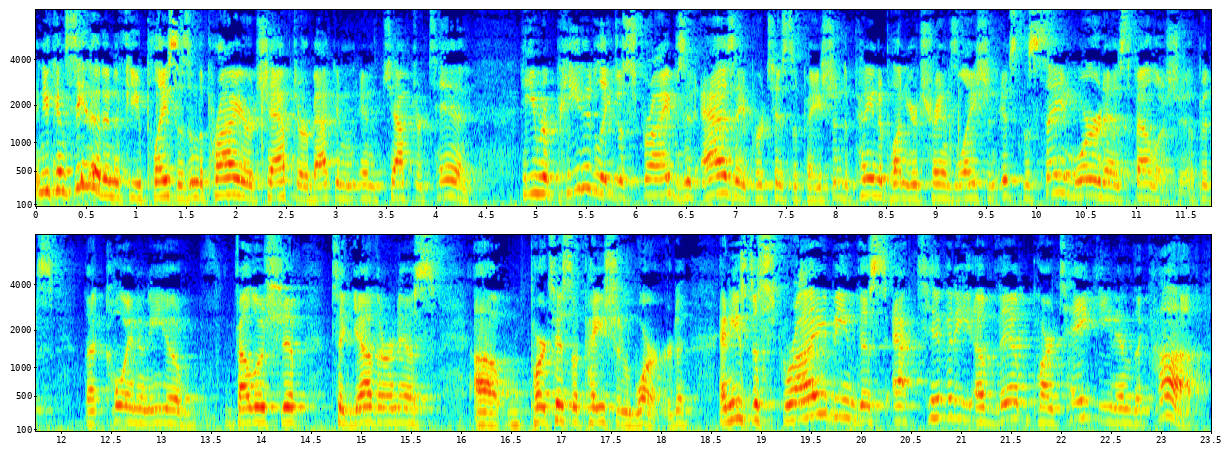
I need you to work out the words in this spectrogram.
And you can see that in a few places. In the prior chapter, back in, in chapter 10, he repeatedly describes it as a participation, depending upon your translation. It's the same word as fellowship. It's that koinonia, fellowship, togetherness, uh, participation word. And he's describing this activity of them partaking in the cup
